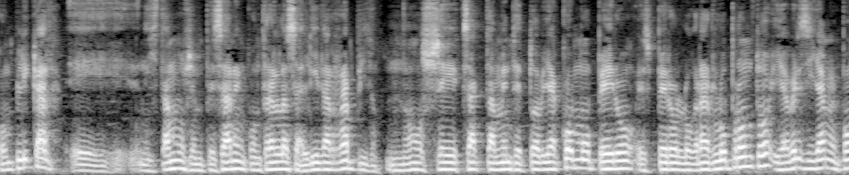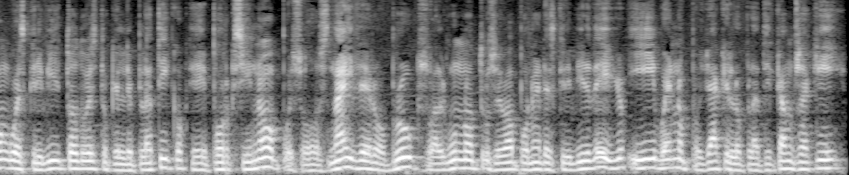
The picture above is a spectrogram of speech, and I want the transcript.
complicada. Eh, necesitamos empezar a encontrar las salida rápido. No sé exactamente todavía cómo, pero espero lograrlo pronto y a ver si ya me pongo a escribir todo esto que le platico, eh, porque si no, pues o Snyder o Brooks o algún otro se va a poner a escribir de ello y bueno, pues ya que lo platicamos aquí,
